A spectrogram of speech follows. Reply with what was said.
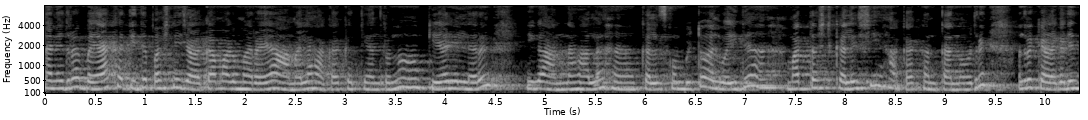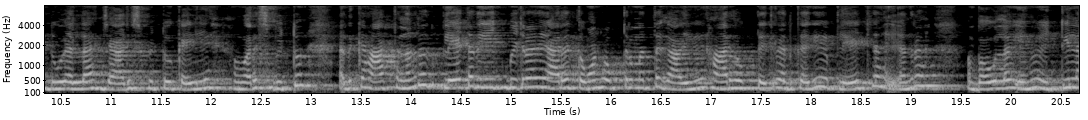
ನಾನು ಇದ್ರ ಬಯಾಕತ್ತಿದ್ದೆ. ಫಸ್ಟ್ ನೀ ಜಳಕ ಮಾಡು ಮಾರಯ್ಯ ಆಮೇಲೆ ಹಾಕಾಕತ್ತಿ ಅಂದ್ರೂ ಕೇಳಿಲ್ಲ ರೀ. ಈಗ ಅನ್ನ ಹಾಲು ಕಲಿಸ್ಕೊಂಡ್ಬಿಟ್ಟು ಅಲ್ಲಿ ಒಯ್ದು, ಮತ್ತಷ್ಟು ಕಲಿಸಿ ಹಾಕಾಕಂತ ನೋಡ್ರಿ. ಅಂದ್ರೆ ಕೆಳಗಡೆ ಧೂಳೆಲ್ಲ ಜಾಡಿಸ್ಬಿಟ್ಟು ಕೈಲಿ ಒರೆಸ್ಬಿಟ್ಟು ಅದಕ್ಕೆ ಹಾಕ್ತಾನಂದ್ರೆ ಅದು ಪ್ಲೇಟ್ ಅದು ಇಟ್ಬಿಟ್ರೆ ಯಾರೇ ತೊಗೊಂಡು ಹೋಗ್ತಾರೆ ಮತ್ತು ಗಾಳಿಗೆ ಹಾರಿ ಹೋಗ್ತೈತ್ರಿ. ಅದಕ್ಕಾಗಿ ಪ್ಲೇಟ್ ಅಂದ್ರೆ ಬೌಲ ಏನೂ ಇಟ್ಟಿಲ್ಲ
